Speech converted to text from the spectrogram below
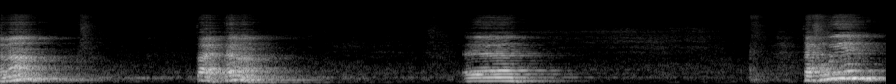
تمام؟ طيب تمام. آه تحويل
